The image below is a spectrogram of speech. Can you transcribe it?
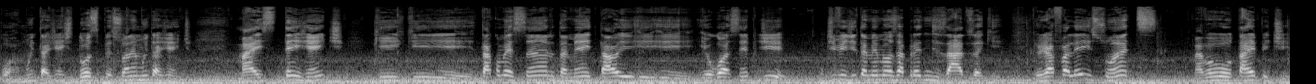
porra, muita gente, 12 pessoas não é muita gente. Mas tem gente que, que tá começando também e tal, e, e, e eu gosto sempre de dividir também meus aprendizados aqui. Eu já falei isso antes, mas vou voltar a repetir.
